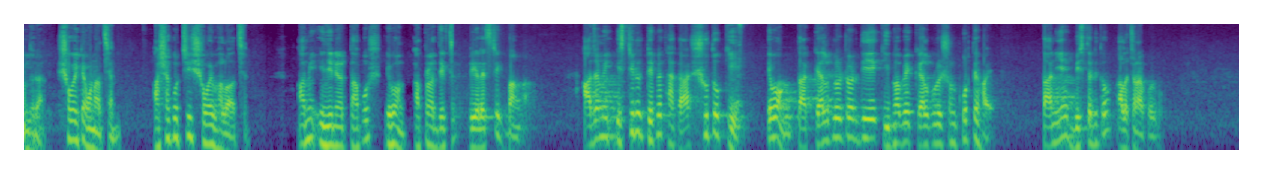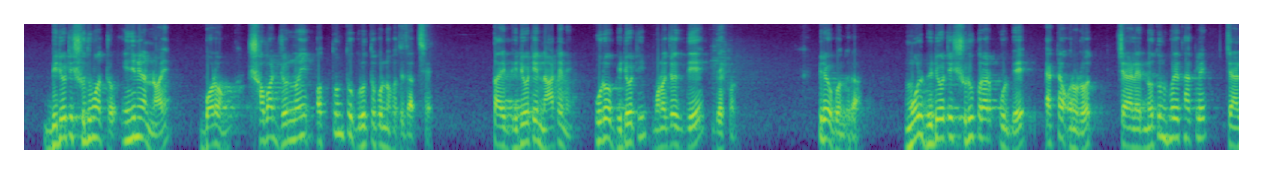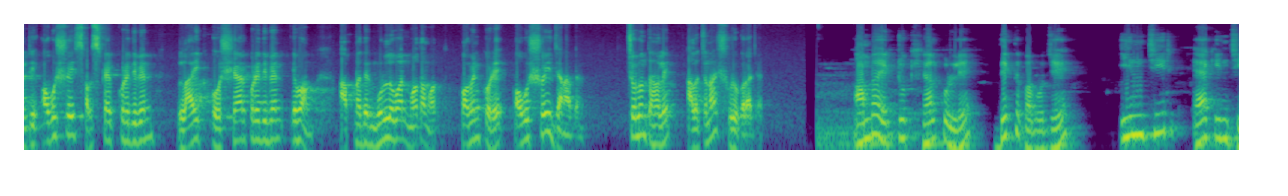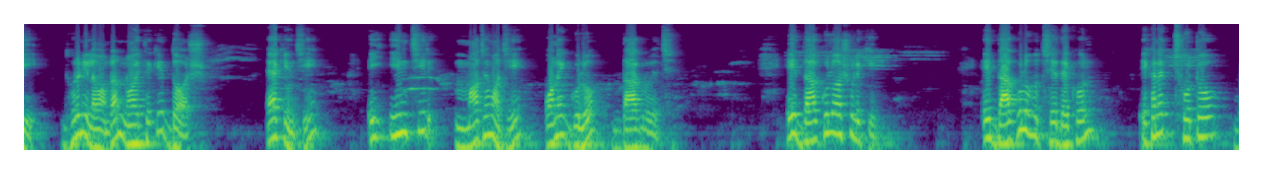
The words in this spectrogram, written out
বন্ধুরা, সবাই কেমন আছেন? আশা করছি সবাই ভালো আছেন। আমি ইঞ্জিনিয়ার তাপস এবং আপনারা দেখছেন রিয়েলিস্টিক বাংলা আজ আমি স্টিল টেপে থাকা সুতো কি এবং তা ক্যালকুলেটর দিয়ে কীভাবে ক্যালকুলেশন করতে হয় তা নিয়ে বিস্তারিত আলোচনা করব। ভিডিওটি শুধুমাত্র ইঞ্জিনিয়ার নয়, বরং সবার জন্যই অত্যন্ত গুরুত্বপূর্ণ হতে যাচ্ছে। তাই ভিডিওটি না টেনে পুরো ভিডিওটি মনোযোগ দিয়ে দেখুন। প্রিয় বন্ধুরা মূল ভিডিওটি শুরু করার পূর্বে একটা অনুরোধ, চ্যানেলে নতুন হয়ে থাকলে চ্যানেলটি অবশ্যই সাবস্ক্রাইব করে দিবেন, লাইক ও শেয়ার করে দিবেন এবং আপনাদের মূল্যবান মতামত কমেন্ট করে অবশ্যই জানাবেন। চলুন তাহলে আলোচনা শুরু করা যাক। আমরা একটু খেয়াল করলে দেখতে পাবো যে ইঞ্চির এক ইঞ্চি, ধরে নিলাম আমরা নয় থেকে দশ, এক ইঞ্চি, এই ইঞ্চির মাঝামাঝি অনেকগুলো দাগ রয়েছে। এই দাগগুলো আসলে কি? এই দাগগুলো হচ্ছে, দেখুন, এখানে ছোট,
